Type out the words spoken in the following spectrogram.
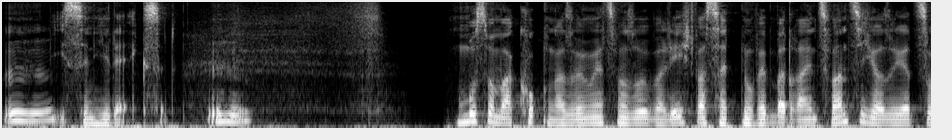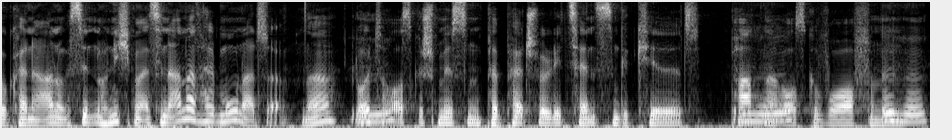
ne? Mhm. Wie ist denn hier der Exit? Mhm. muss man mal gucken. Also wenn man jetzt mal so überlegt, was seit November 23, also jetzt so, keine Ahnung, es sind noch nicht mal, es sind anderthalb Monate, ne? Leute rausgeschmissen, Perpetual-Lizenzen gekillt, Partner rausgeworfen,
